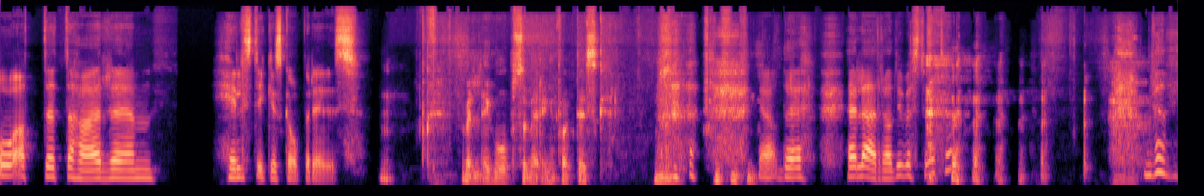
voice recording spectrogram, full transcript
og at dette her eh, helst ikke skal opereres. Mm. Veldig god oppsummering, faktisk. Mm. ja, det, jeg lærer av de beste, vet du. Men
